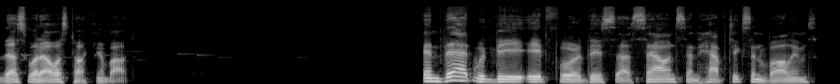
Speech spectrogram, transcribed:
That's what I was talking about. And that would be it for this uh, sounds and haptics and volumes.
